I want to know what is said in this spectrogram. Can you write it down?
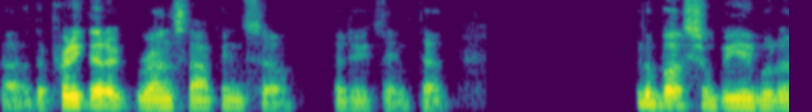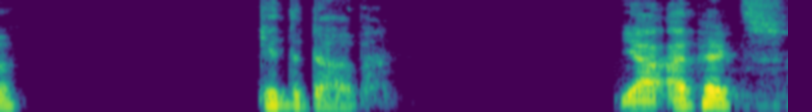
uh, they're pretty good at run stopping. So I do think that the Bucks will be able to get the dub. Yeah, I picked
